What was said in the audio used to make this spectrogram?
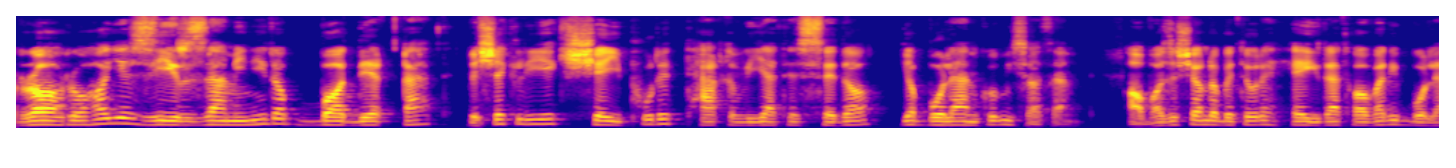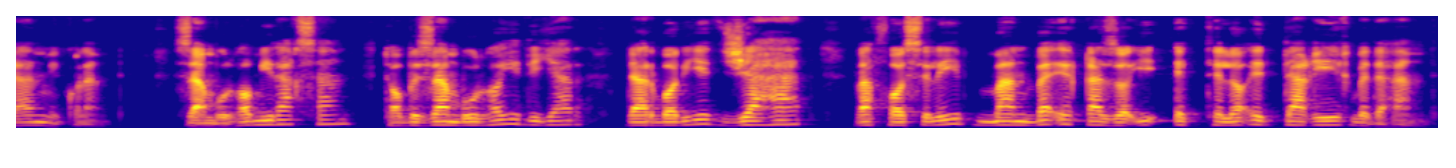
راهروهای زیرزمینی را با دقت به شکل یک شیپور تقویت صدا یا بلندگو می سازند. آوازشان را به طور حیرت آوری بلند می کنند. زنبورها می رقصند تا به زنبورهای دیگر درباره جهت و فاصله منبع غذایی اطلاع دقیق بدهند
